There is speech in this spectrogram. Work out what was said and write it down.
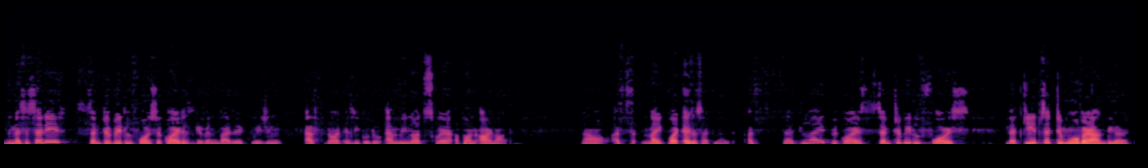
The necessary centripetal force required is given by the equation F0 is equal to mv0 square upon r0. Now, like what is a satellite? A satellite requires centripetal force that keeps it to move around the Earth.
